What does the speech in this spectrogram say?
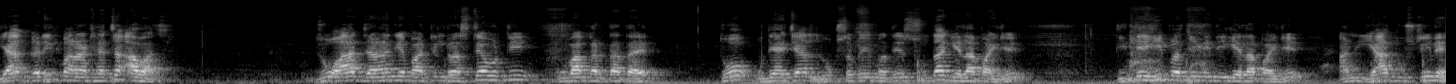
या गरीब मराठ्याचा आवाज जो आज जरांगे पाटील रस्त्यावरती उभा करतात आहेत तो उद्याच्या लोकसभेमध्ये सुद्धा गेला पाहिजे. तिथेही प्रतिनिधी गेला पाहिजे. आणि या दृष्टीने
